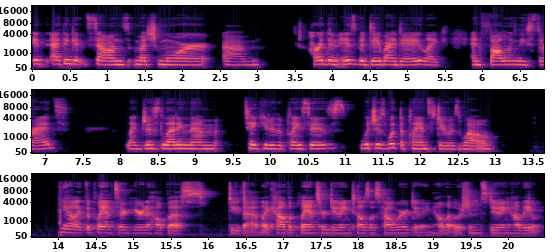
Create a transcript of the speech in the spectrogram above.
it, I think it sounds much more um, hard than it is, but day by day, like, and following these threads, like just letting them take you to the places, which is what the plants do as well. Yeah, like the plants are here to help us do that. Like how the plants are doing tells us how we're doing, how the ocean's doing, how the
